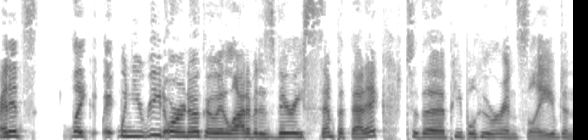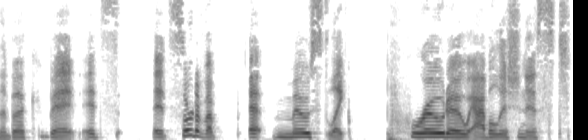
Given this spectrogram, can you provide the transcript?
and it's like when you read Oroonoko, a lot of it is very sympathetic to the people who are enslaved in the book, but it's, it's sort of a, at most like proto abolitionist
